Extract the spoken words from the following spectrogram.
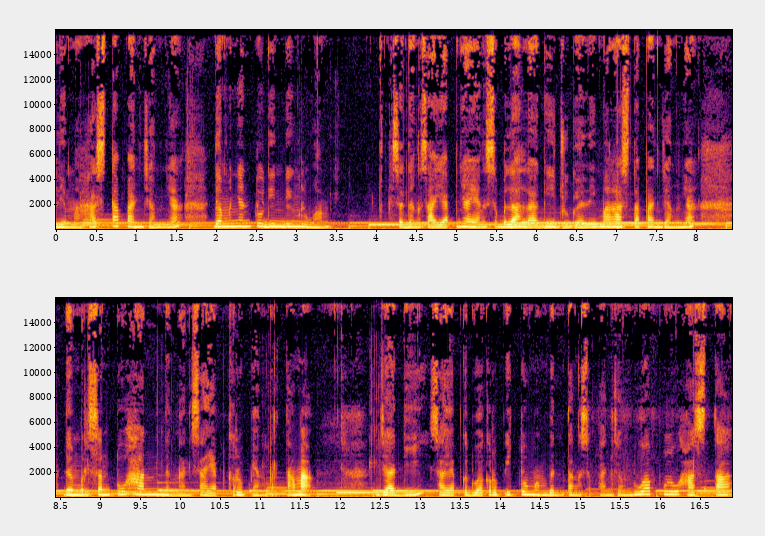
lima hasta panjangnya dan menyentuh dinding ruang sedang sayapnya yang sebelah lagi juga lima hasta panjangnya dan bersentuhan dengan sayap kerup yang pertama. Jadi, sayap kedua kerup itu membentang sepanjang 20 hasta,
